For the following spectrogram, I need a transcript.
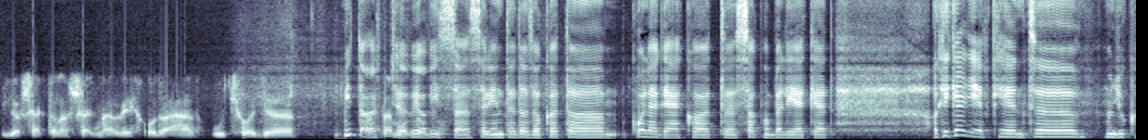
igazságtalanság mellé odaáll. Úgyhogy mi tartja vissza szerinted azokat a kollégákat, szakmabelieket, akik egyébként mondjuk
